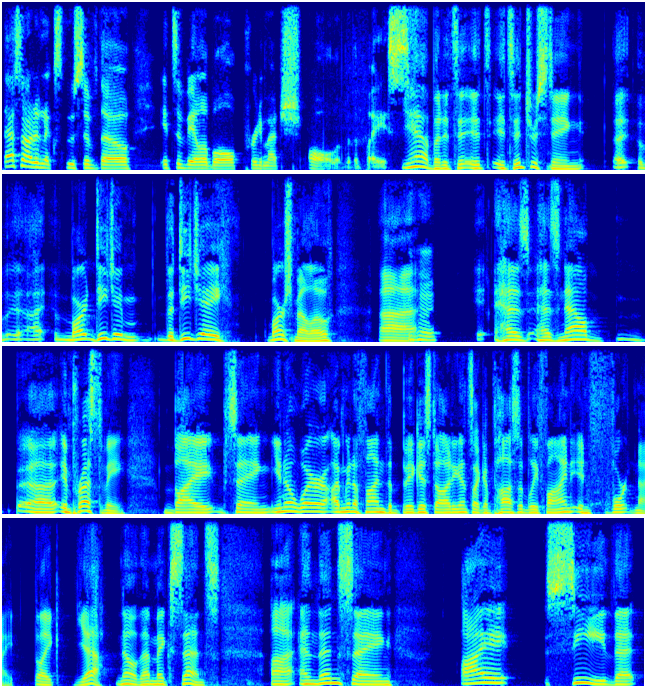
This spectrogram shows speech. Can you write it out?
That's not an exclusive though. It's available pretty much all over the place. Yeah, but it's it's it's interesting. Uh, uh, Mar- DJ the DJ Marshmello uh, has has now uh, impressed me by saying, you know, where I'm going to find the biggest audience I could possibly find in Fortnite. Like, yeah, no, that makes sense. Uh, and then saying, I see that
